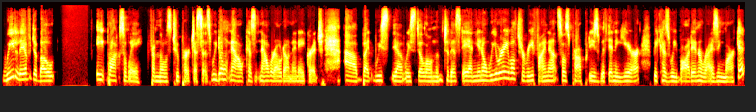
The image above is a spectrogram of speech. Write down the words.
We lived about eight blocks away from those two purchases. We don't now because now we're out on an acreage, uh, but we yeah we still own them to this day. And you know we were able to refinance those properties within a year because we bought in a rising market,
